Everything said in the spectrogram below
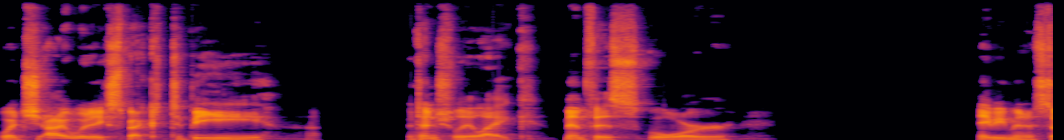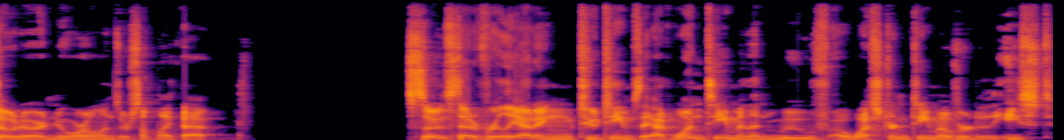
which I would expect to be uh, potentially like Memphis or maybe Minnesota or New Orleans or something like that. So instead of really adding two teams, they add one team and then move a Western team over to the East.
